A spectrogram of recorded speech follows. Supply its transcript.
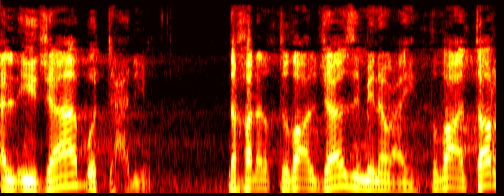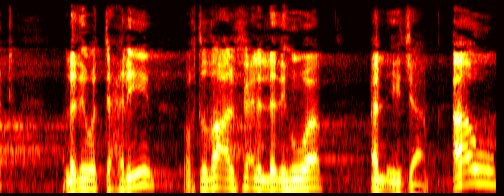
الإيجاب والتحريم. دخل الاقتضاء الجازم بنوعيه اقتضاء الترك الذي هو التحريم واقتضاء الفعل الذي هو الإيجاب. أو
